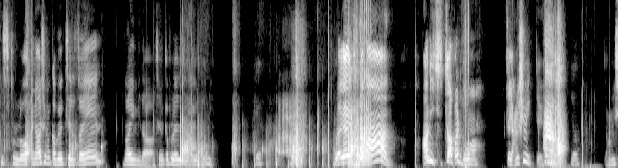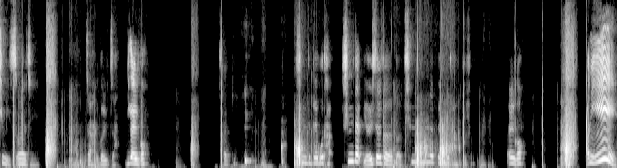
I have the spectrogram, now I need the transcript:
피스플로 안녕하십니까 웹체자인 나입니다. 재밌게 플레이해주세요. 이거 뭐니? 뭐야 야, 야 잠깐만. 아니 진짜 빨리 넣어놔. 진짜 양심 있대. 야. 양심이 있어야지. 자 이거 읽자. 네가 읽어. 갈게. 침대 빼고 다 침대 열쇠 닫았다. 침대 빼고 다 부셨네. 빨리 읽어. 아니.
